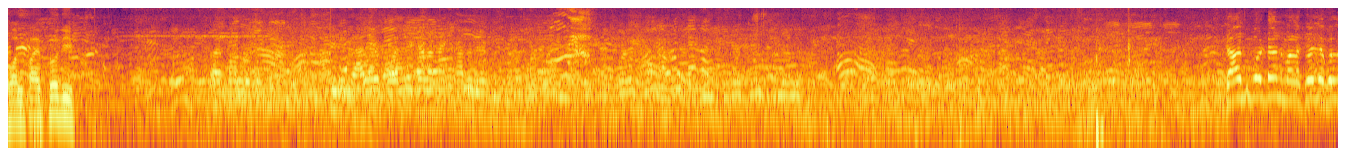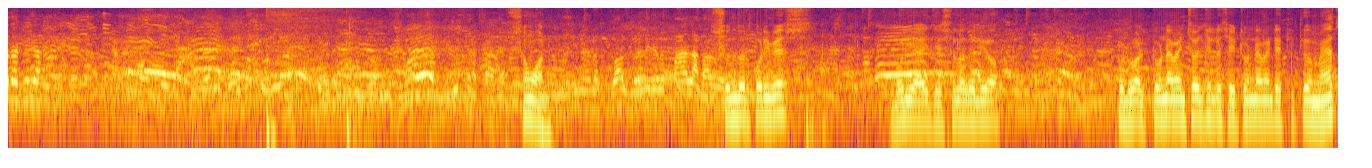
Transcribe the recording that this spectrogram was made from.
বল পায় প্রদীপ বলে মানে চলে থাকি সুমন সুন্দর পরিবেশ বড়িয়ায় যে ষোলো দলীয় ফুটবল টুর্নামেন্ট চলছিল সেই টুর্নামেন্টের তৃতীয় ম্যাচ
